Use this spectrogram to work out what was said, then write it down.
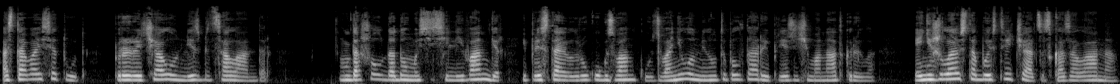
«Оставайся тут», — прорычал он Лизбет Саландер. Он дошел до дома Сесилии Вангер и приставил руку к звонку. Звонил он минуты полторы, прежде чем она открыла. «Я не желаю с тобой встречаться», — сказала она.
